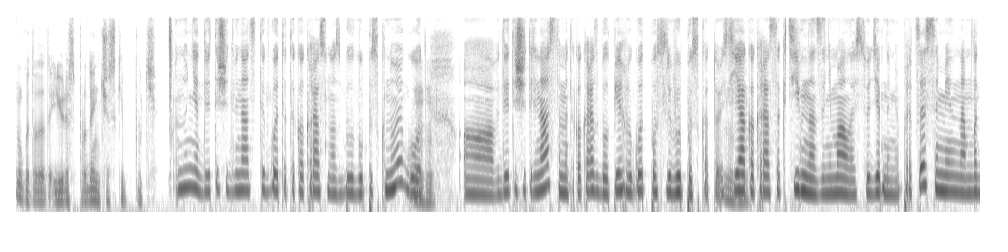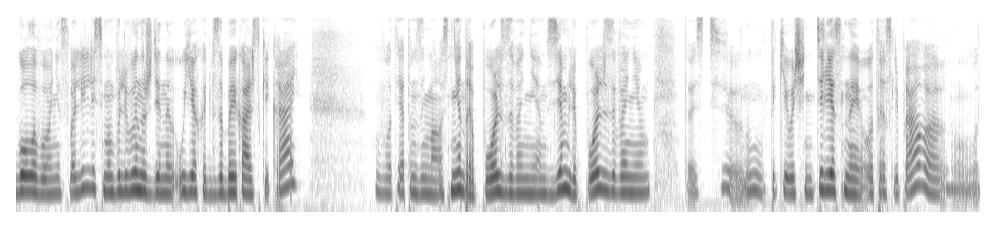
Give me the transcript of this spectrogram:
ну, вот этот юриспруденческий путь? Ну нет, 2012 год это как раз у нас был выпускной год, угу. а в 2013 это как раз был первый год после выпуска, то есть угу. я как раз активно занималась судебными процессами, нам на голову они свалились, мы были вынуждены уехать в Забайкальский край, вот, я там занималась недропользованием, землепользованием, то есть, э, ну, такие очень интересные отрасли права, вот.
